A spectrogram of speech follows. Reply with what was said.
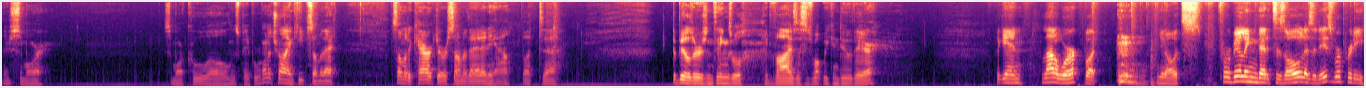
there's some more some more cool old newspaper. We're going to try and keep some of that, some of the character or some of that anyhow. But uh, the builders and things will advise us is what we can do there. Again, a lot of work, but you know, it's for a building that it's as old as it is. We're pretty,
